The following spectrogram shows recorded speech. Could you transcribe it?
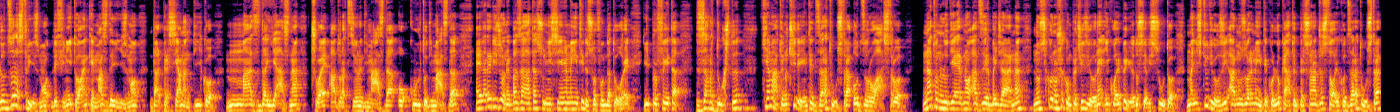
Lo zoroastrismo, definito anche mazdeismo, dal persiano antico Mazdayasna, cioè adorazione di Mazda o culto di Mazda, è la religione basata sugli insegnamenti del suo fondatore, il profeta Zardusht, chiamato in occidente Zarathustra o Zoroastro. Nato nell'odierno Azerbaigian, non si conosce con precisione in quale periodo sia vissuto, ma gli studiosi hanno usualmente collocato il personaggio storico Zarathustra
